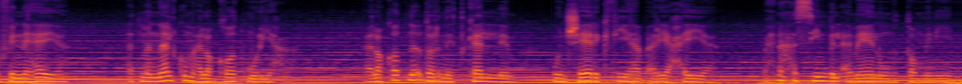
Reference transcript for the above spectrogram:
وفي النهاية أتمنى لكم علاقات مريحة. علاقات نقدر نتكلم ونشارك فيها بأريحية. وإحنا حاسين بالأمان ومطمنين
